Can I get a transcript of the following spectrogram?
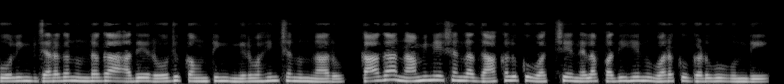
పోలింగ్ జరగనుండగా అదే రోజు కౌంటింగ్ నిర్వహించనున్నారు. కాగా నామినేషన్ల దాఖలుకు వచ్చే నెల పదిహేను వరకు గడువు ఉంది.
